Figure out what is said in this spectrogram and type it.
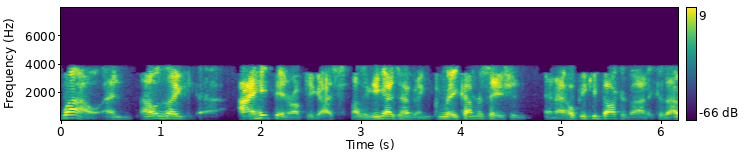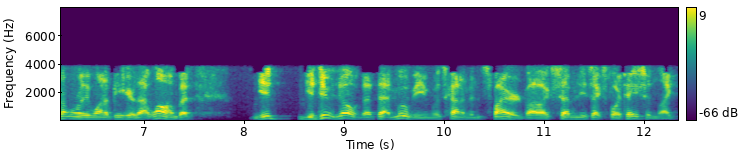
wow." And I was like, "I hate to interrupt you guys. I was like, you guys are having a great conversation, and I hope you keep talking about it because I don't really want to be here that long, but." You you do know that that movie was kind of inspired by like 70s exploitation, like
